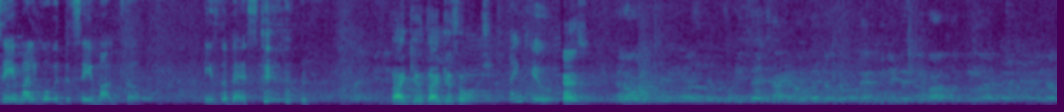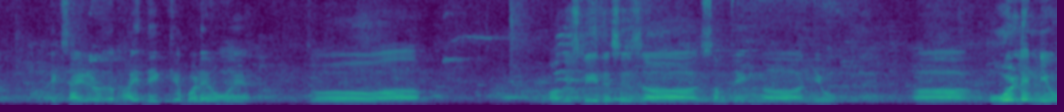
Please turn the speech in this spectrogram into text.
Same. I'll go with the same answer. He's the best. Thank you thank you so much Thank you. guys. Excited हो तो भाई देख के बड़े हुए हैं तो obviously this is something new old and new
